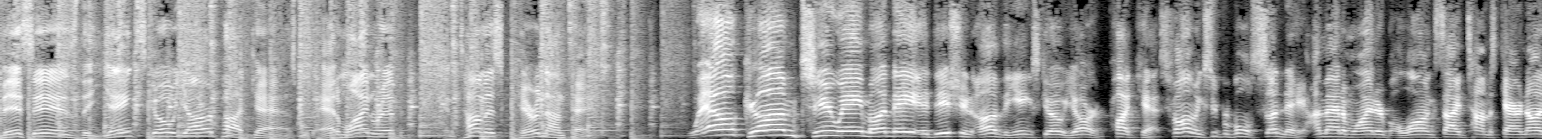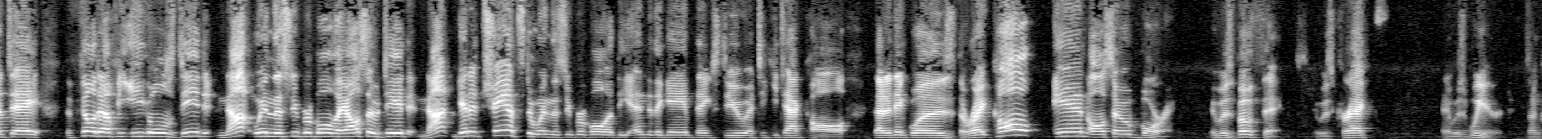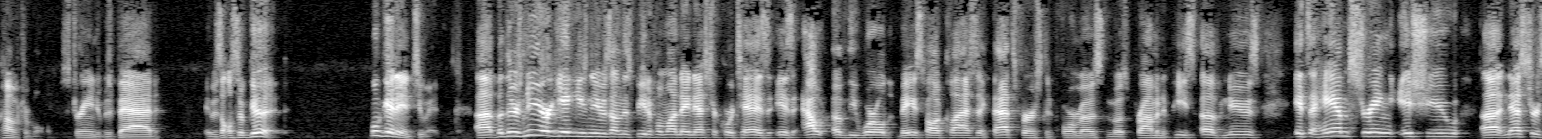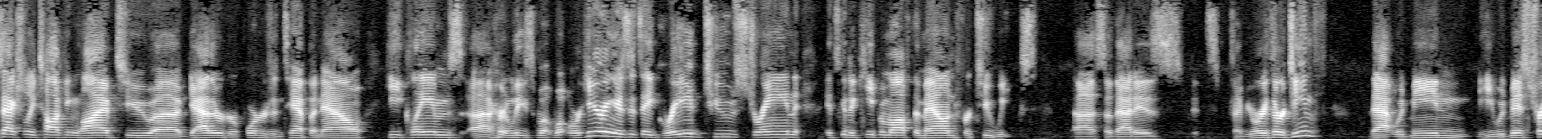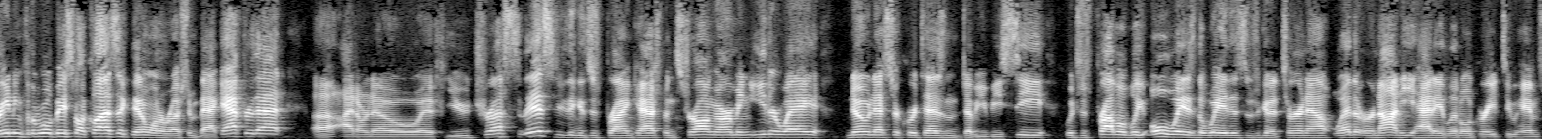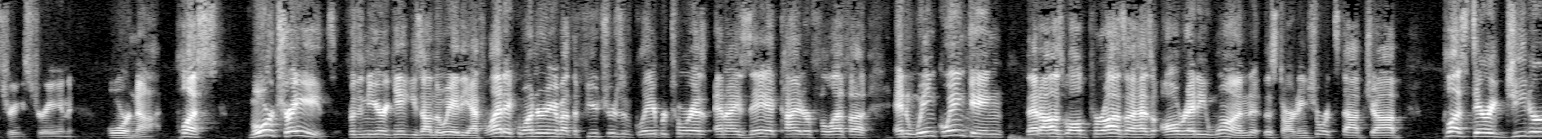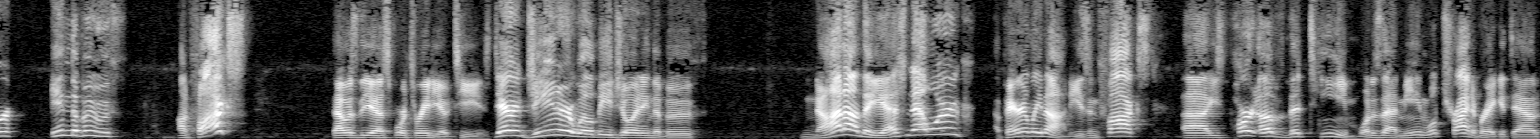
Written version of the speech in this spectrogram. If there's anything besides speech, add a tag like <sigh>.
This is the Yanks Go Yard podcast with Adam Weinrib and Thomas Carannante. Welcome to a Monday edition of the Yanks Go Yard podcast. Following Super Bowl Sunday, I'm Adam Weinrib alongside Thomas Carannante. The Philadelphia Eagles did not win the Super Bowl. They also did not get a chance to win the Super Bowl at the end of the game, thanks to a ticky tack call that I think was the right call and also boring. It was both things. It was correct and it was weird. It was uncomfortable, strange. It was bad. It was also good. We'll get into it. Uh, but there's New York Yankees news on this beautiful Monday. Nestor Cortes is out of the World Baseball Classic. That's first and foremost the most prominent piece of news. It's a hamstring issue. Uh, Nestor's actually talking live to uh, gathered reporters in Tampa now. He claims, uh, <laughs> or at least what, what we're hearing, is it's a grade two strain. It's going to keep him off the mound for two weeks. Uh, so that is it's February 13th. That would mean he would miss training for the World Baseball Classic. They don't want to rush him back after that. Uh, I don't know if you trust this. Do you think it's just Brian Cashman strong arming? Either way, no Nestor Cortes in the WBC, which was probably always the way this was going to turn out, whether or not he had a little grade two hamstring strain or not. Plus, more trades for the New York Yankees on the way. The Athletic wondering about the futures of Gleyber Torres and Isaiah Kiner Falefa, and wink winking that Oswald Peraza has already won the starting shortstop job. Plus, Derek Jeter in the booth on Fox. That was the uh, sports radio tease. Derek Jeter will be joining the booth. Not on the Yes Network. Apparently not. He's in Fox. Uh, he's part of the team. What does that mean? We'll try to break it down.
